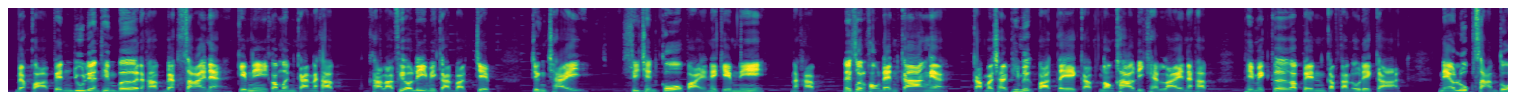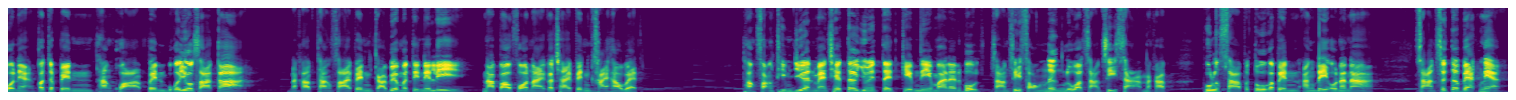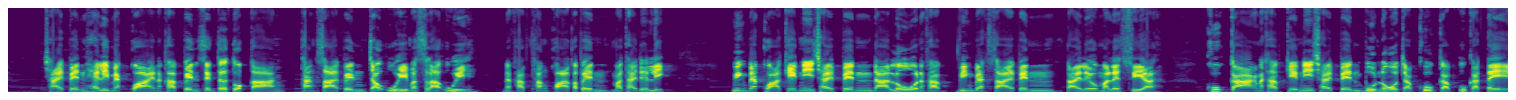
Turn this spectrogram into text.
แบ็คขวาเป็นยูเลียนทิมเบอร์นะครับแบ็คซ้ายเนี่ยเกมนี้ก็เหมือนกันนะครับคาราฟิโอลี่มีการบาดเจ็บ จึงใช้ซินเชนโกไปในเกมนี้นะครับในส่วนของแดนกลางเนี่ยกลับมาใช้พี่หมึกปาเตกับน้องข้าวดีแคนไลท์นะครับเพย์เมเกอร์ก็เป็นกัปตันโอเดกาดแนวลุก 3 ตัวเนี่ยก็จะเป็นทางขวาเป็นบุกโยซาก้า นะครับทางซ้ายเป็นกาเบรียลมาตินเนลลี่หน้าเป้าฟอร์ไนก็ใช้เป็นคายฮาวเวตทางฝั่งทีมเยือนแมนเชสเตอร์ยูไนเต็ดเกมนี้มาในระบบ 3-4-2-1 หรือว่า 3-4-3 นะครับ ผู้รักษาประตูก็เป็นอังเดโอนาน่าสามเซนเตอร์แบ็กเนี่ย ใช้เป็นแฮร์รี่แม็กควายนะครับ เป็นเซนเตอร์ตัวกลาง ทางซ้ายเป็นเจ้าอุ๋ยมัสลาอุยนะครับ ทางขวาก็เป็นมาไทเดลิก วิงแบ็กขวาเกมนี้ใช้เป็นดาโลนะครับ วิงแบ็กซ้ายเป็นไตเรลมาเลเซีย คู่กลางนะครับ เกมนี้ใช้เป็นบูโน่จับคู่กับอูกาเต้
